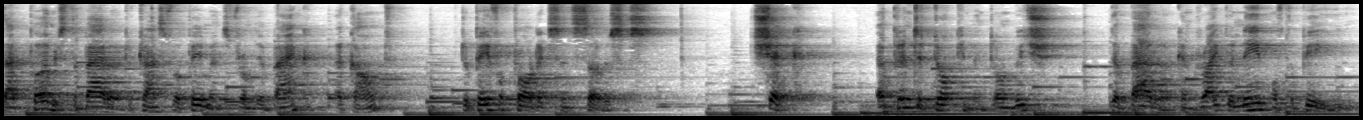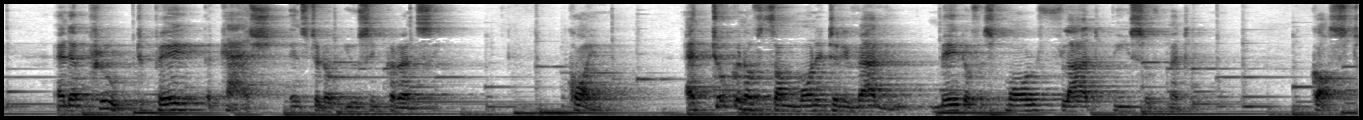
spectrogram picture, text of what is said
that permits the bearer to transfer payments from their bank account to pay for products and services. Check, a printed document on which the bearer can write the name of the payee and approve to pay the cash instead of using currency. Coin, a token of some monetary value made of a small flat piece of metal. Cost,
